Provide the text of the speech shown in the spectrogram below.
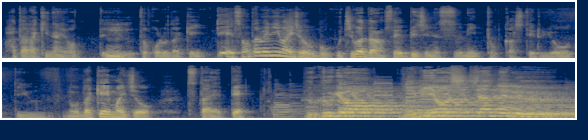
働きなよっていうところだけ言って、そのためにまあ一応僕うちは男性ビジネスに特化してるよっていうのだけまあ一応伝えて。副業リビオシチャンネル。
